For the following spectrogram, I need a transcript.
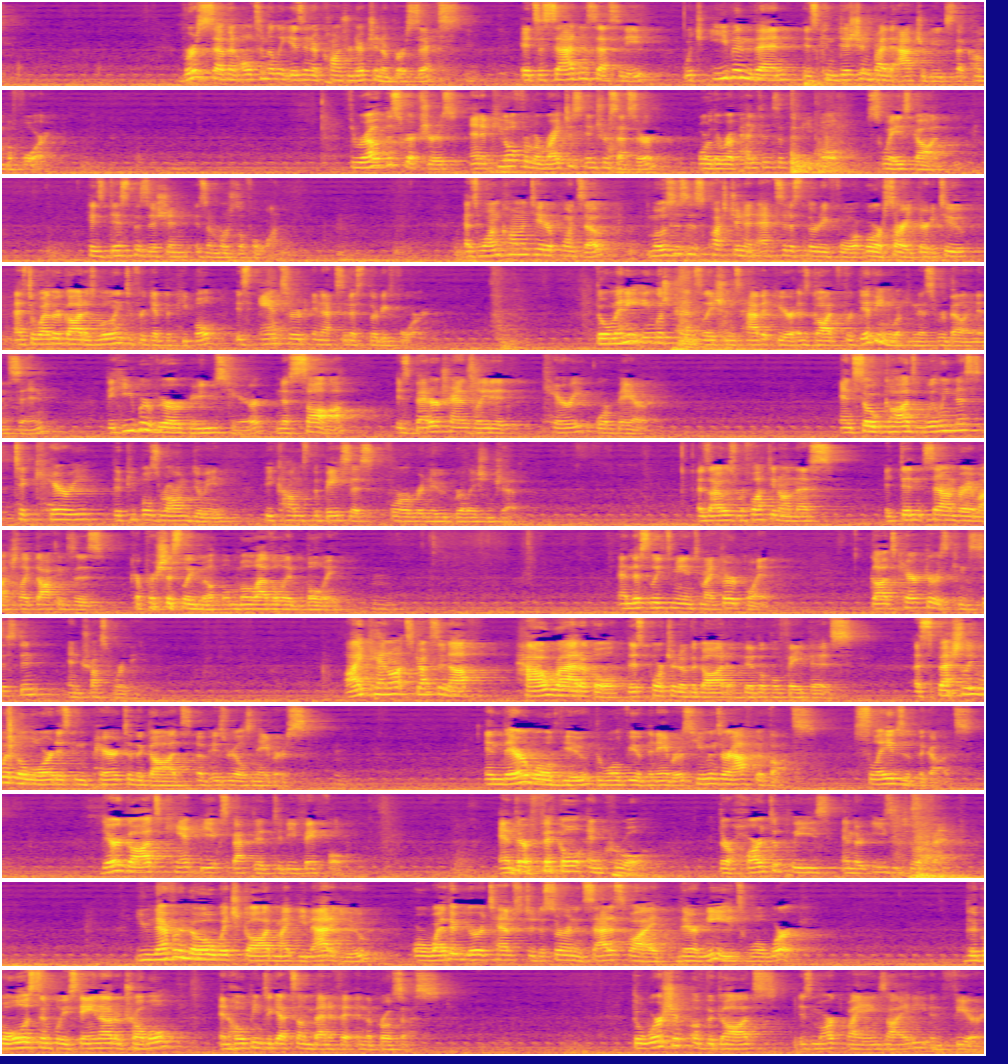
Verse 7 ultimately isn't a contradiction of verse 6. It's a sad necessity, which even then is conditioned by the attributes that come before. Throughout the scriptures, an appeal from a righteous intercessor or the repentance of the people sways God. His disposition is a merciful one. As one commentator points out, Moses' question in Exodus 34, or sorry, 32, as to whether God is willing to forgive the people is answered in Exodus 34. Though many English translations have it here as God forgiving wickedness, rebellion, and sin, the Hebrew verb used here, nasa, is better translated carry or bear. And so God's willingness to carry the people's wrongdoing becomes the basis for a renewed relationship. As I was reflecting on this, it didn't sound very much like Dawkins's capriciously malevolent bully. And this leads me into my third point God's character is consistent and trustworthy. I cannot stress enough how radical this portrait of the God of biblical faith is, especially when the Lord is compared to the gods of Israel's neighbors. In their worldview, the worldview of the neighbors, humans are afterthoughts, slaves of the gods. Their gods can't be expected to be faithful. And they're fickle and cruel. They're hard to please and they're easy to offend. You never know which God might be mad at you or whether your attempts to discern and satisfy their needs will work. The goal is simply staying out of trouble and hoping to get some benefit in the process. The worship of the gods is marked by anxiety and fear.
